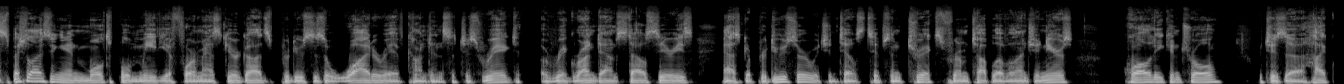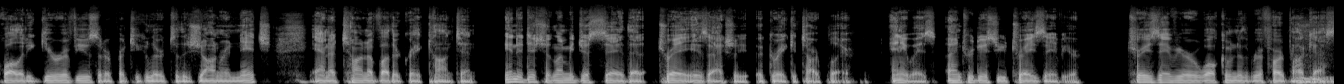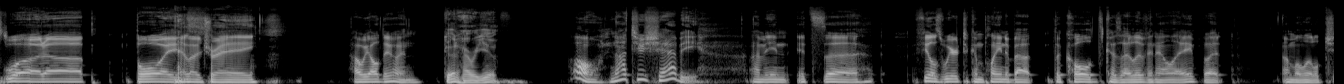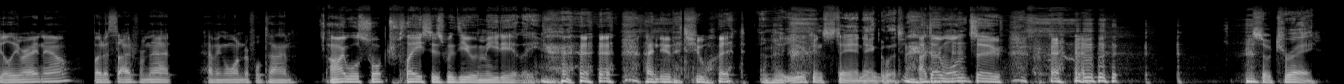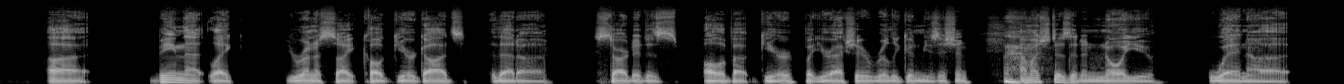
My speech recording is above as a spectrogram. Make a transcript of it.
Specializing in multiple media formats, Gear Gods produces a wide array of content such as Rigged, a rig rundown style series, Ask a Producer, which entails tips and tricks from top level engineers, Quality Control, which is uh, high quality gear reviews that are particular to the genre niche, and a ton of other great content. In addition, let me just say that Trey is actually a great guitar player. Anyways, I introduce you Trey Xavier. Trey Xavier, welcome to the Riffhard podcast. What up, boys? Hello, Trey. How we all doing? Good. How are you? Oh, not too shabby. I mean, it's uh feels weird to complain about the cold because I live in LA, but I'm a little chilly right now. But aside from that, having a wonderful time. I will swap places with you immediately. I knew that you would. You can stay in England. I don't want to. so Trey, uh, being that like you run a site called Gear Gods that uh started as all about gear, but you're actually a really good musician. How much does it annoy you when uh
